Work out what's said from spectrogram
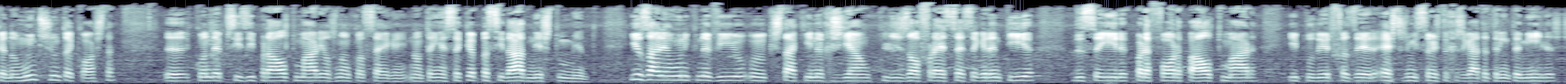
que andam muito junto à costa. Eh, quando é preciso ir para alto mar, eles não conseguem, não têm essa capacidade neste momento. E o Zaire é o único navio eh, que está aqui na região que lhes oferece essa garantia de sair para fora, para alto mar e poder fazer estas missões de resgate a 30 milhas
